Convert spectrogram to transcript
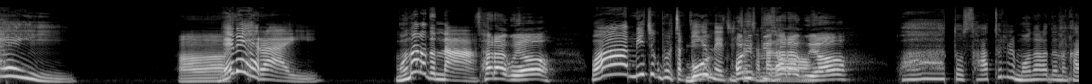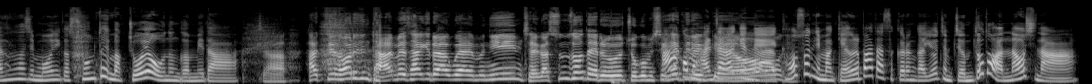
헤이. 아, 매매해라이. 못 알아듣나? 사라고요? 와 미치고 벌쩍 뭐, 뛰겠네 진짜 허리띠 참말로. 사라고요? 와 또 사투리를 못 알아듣는 간선사진 모니까 숨통이 막 조여오는 겁니다. 자, 하여튼 허리띠 다음에 사기로 하고요, 할머님. 제가 순서대로 조금씩 아, 해드릴게요. 환장하겠네. 교수님만 계열 받아서 그런가 요즘 점도도 안 나오시나?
